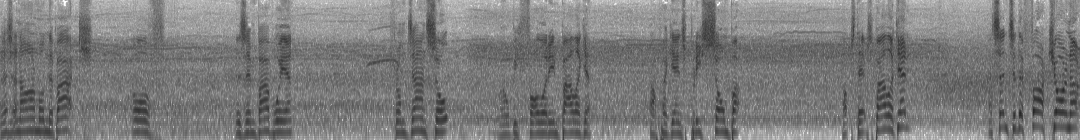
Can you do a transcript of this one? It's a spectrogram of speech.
There's an arm on the back of the Zimbabwean from Danso. Will be following Balogun up against Brice Samba. Up steps Balogun. That's into the far corner.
